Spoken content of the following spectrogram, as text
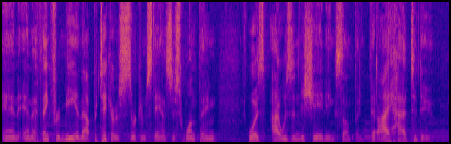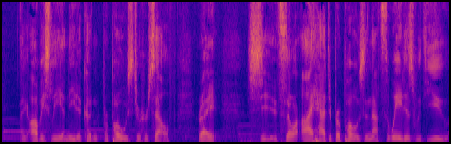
And, and I think for me in that particular circumstance, just one thing was I was initiating something that I had to do. Like obviously Anita couldn't propose to herself, right? She, so I had to propose. And that's the way it is with you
